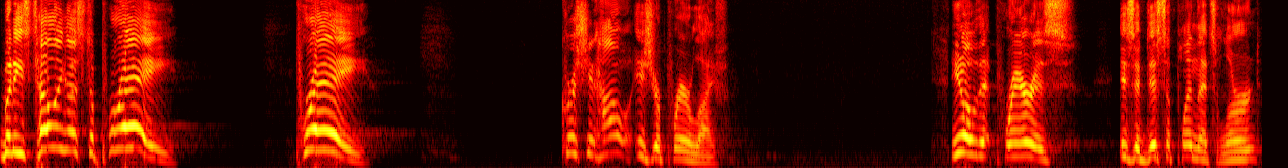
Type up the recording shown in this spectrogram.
But he's telling us to pray. Pray. Christian, how is your prayer life? You know that prayer is, is a discipline that's learned.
